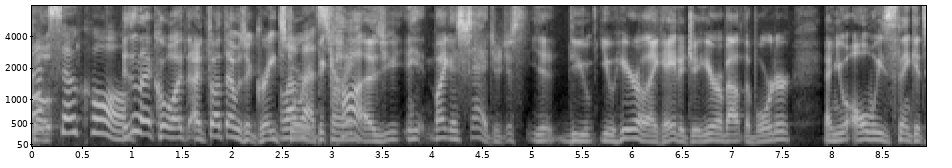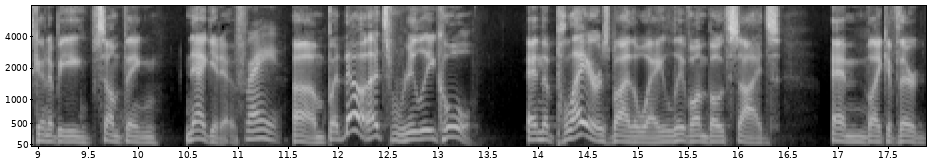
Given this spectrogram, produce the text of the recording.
That's Both- so cool. isn't that cool? I, I thought that was a great story that story. because you, like I said, you just you, you you hear like, hey, did you hear about the border? And you always think it's going to be something negative, Right. Um, but no, that's really cool. And the players, by the way, live on both sides. And like if their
